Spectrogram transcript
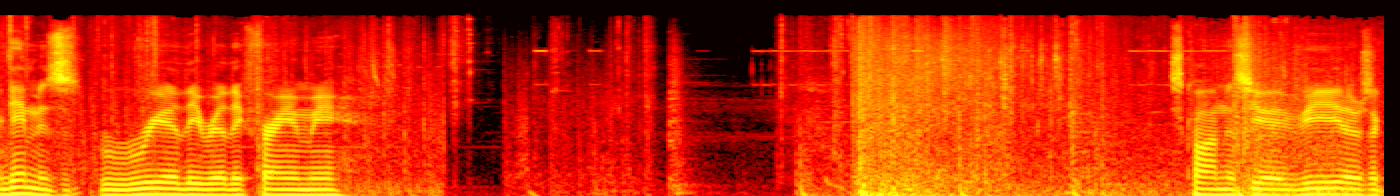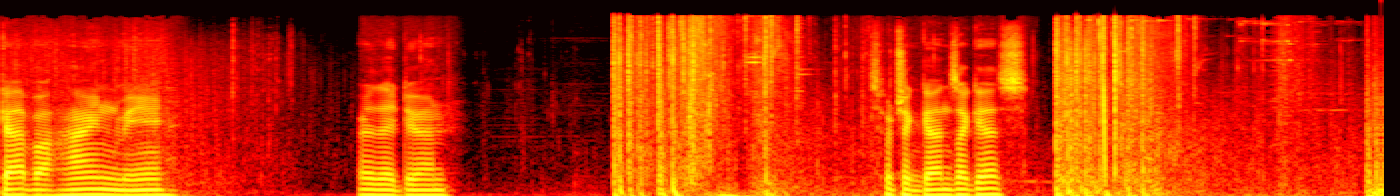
My game is really, really framing me. Calling this UAV. There's a guy behind me. What are they doing? Switching guns, I guess. I'm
